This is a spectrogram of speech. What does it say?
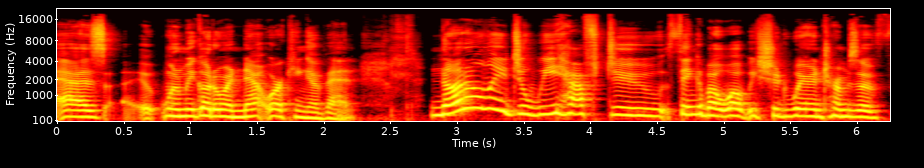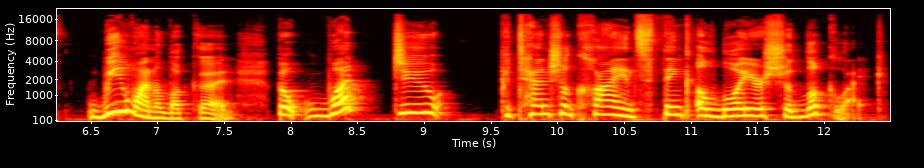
as uh, when we go to a networking event. Not only do we have to think about what we should wear in terms of we want to look good, but what do potential clients think a lawyer should look like.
